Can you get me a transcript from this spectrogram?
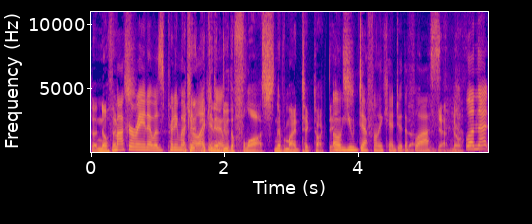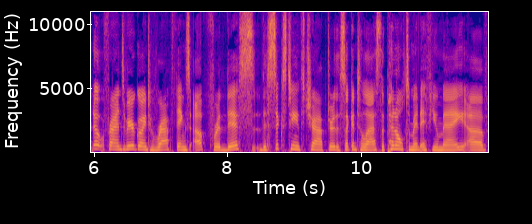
no. Thanks. Macarena was pretty much can't. all I, I could can't do. do the floss. Never mind TikTok oh, dance. Oh, you definitely can't do the floss. yeah, no, Well, on that note, friends, we are going to wrap things up for this, the 16th chapter, the second to last, the penultimate, if you may, of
